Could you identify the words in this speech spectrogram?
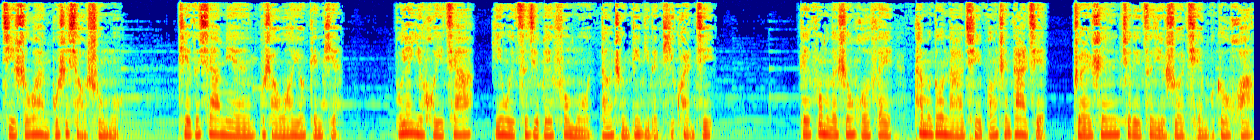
几十万不是小数目。帖子下面不少网友跟帖，不愿意回家，因为自己被父母当成弟弟的提款机。给父母的生活费，他们都拿去帮衬大姐，转身却对自己说钱不够花。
